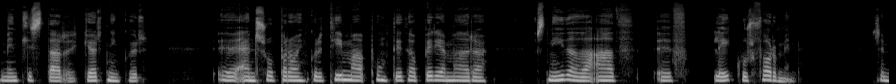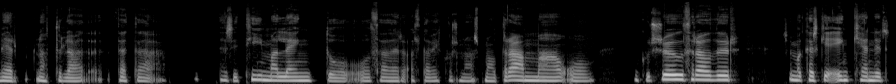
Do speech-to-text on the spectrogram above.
myndlistargjörningur uh, en svo bara á einhverju tímapunkti þá byrja maður að snýða það að leikúsformin sem er náttúrulega þetta, þessi tímalengd og, og það er alltaf eitthvað svona smá drama og einhver sögúþráður sem að kannski einkennir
